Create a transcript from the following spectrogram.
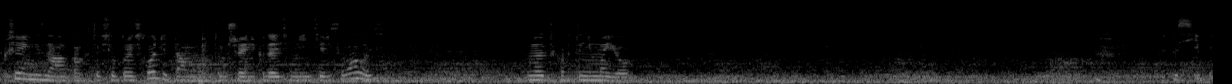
Вообще я не знаю, как это все происходит там, потому что я никогда этим не интересовалась. Но это как-то не мое. Спасибо.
